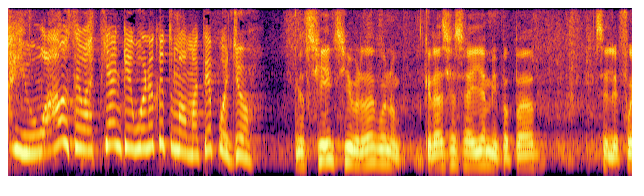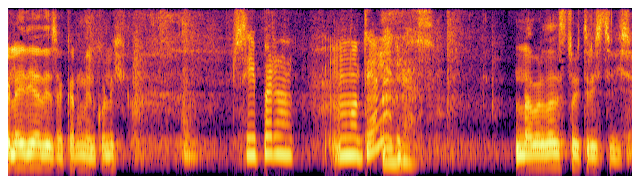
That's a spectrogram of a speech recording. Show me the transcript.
Ay, wow, Sebastián, qué bueno que tu mamá te apoyó. Sí, sí, ¿verdad? Bueno, gracias a ella mi papá se le fue la idea de sacarme del colegio. Sí, pero no te alegras. La verdad estoy triste, Isa.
